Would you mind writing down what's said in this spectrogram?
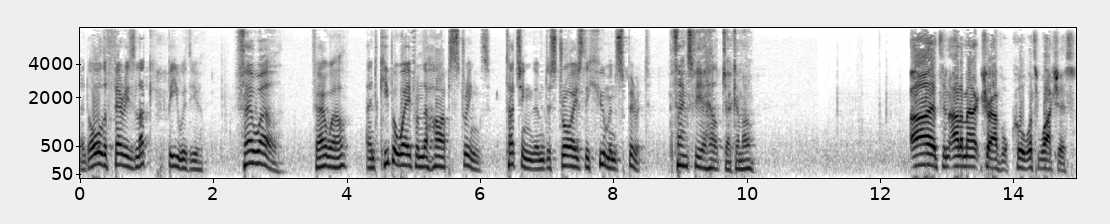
and all the fairies' luck be with you. Farewell. Farewell, and keep away from the harp's strings. Touching them destroys the human spirit. Thanks for your help, Giacomo. Ah, it's an automatic travel. Cool, let's watch this.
